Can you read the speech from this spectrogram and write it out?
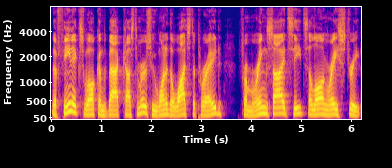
The Phoenix welcomed back customers who wanted to watch the parade from ringside seats along Race Street.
